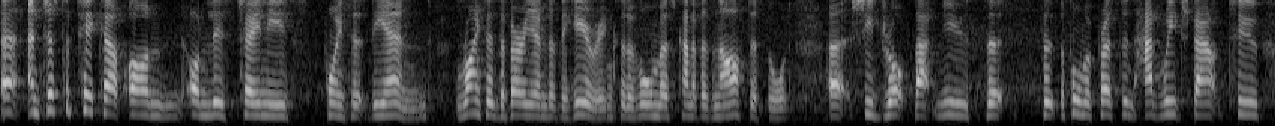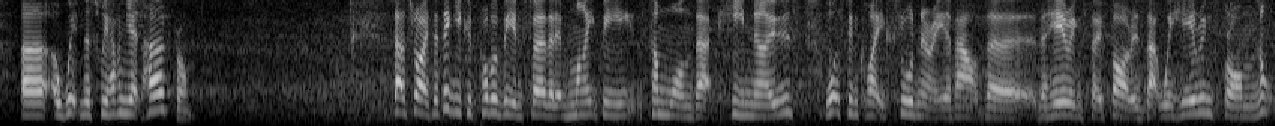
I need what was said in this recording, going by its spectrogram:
uh, and just to pick up on, on Liz Cheney's point at the end, right at the very end of the hearing, sort of almost kind of as an afterthought, uh, she dropped that news that, that the former president had reached out to uh, a witness we haven't yet heard from. That's right. I think you could probably infer that it might be someone that he knows. What's been quite extraordinary about the, the hearing so far is that we're hearing from not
